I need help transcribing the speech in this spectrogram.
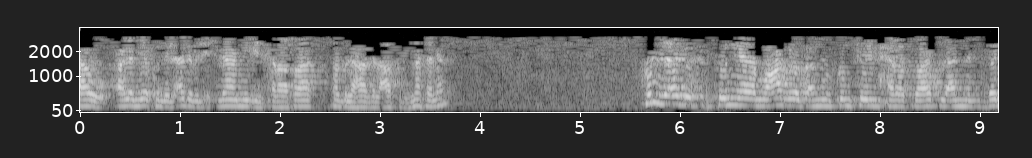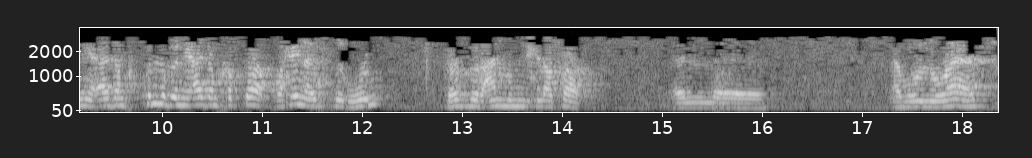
أو ألم يكن للأدب الإسلامي انحرافات قبل هذا العصر مثلا؟ كل أدب في الدنيا معرض أن يكون فيه انحرافات لأن البني آدم كل بني آدم خطاء وحين يخطئون؟ تصدر عنهم انحرافات أبو نواس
